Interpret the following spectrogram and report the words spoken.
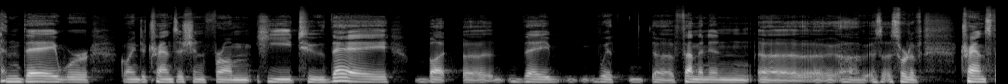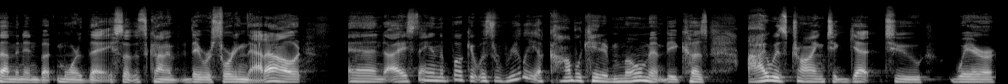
and they were going to transition from he to they, but uh, they with uh, feminine, uh, uh sort of trans feminine, but more they. So it's kind of they were sorting that out. And I say in the book, it was really a complicated moment because I was trying to get to where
